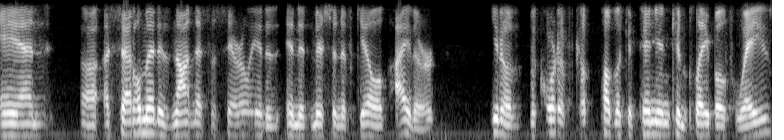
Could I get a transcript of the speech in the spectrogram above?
and uh, a settlement is not necessarily an, admission of guilt either. You know, the court of public opinion can play both ways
